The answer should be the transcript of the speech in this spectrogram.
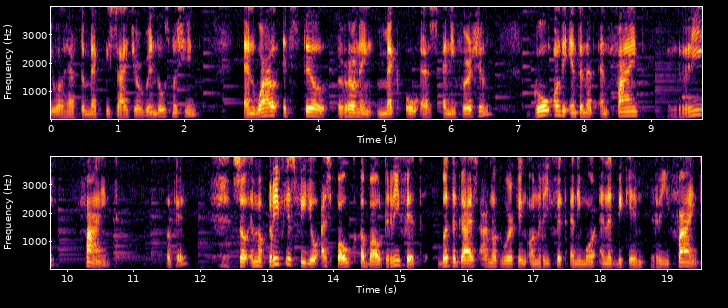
You will have the Mac beside your Windows machine. And while it's still running Mac OS any version, go on the internet and find Refind. Okay? So in my previous video, I spoke about Refit, but the guys are not working on Refit anymore and it became Refind.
